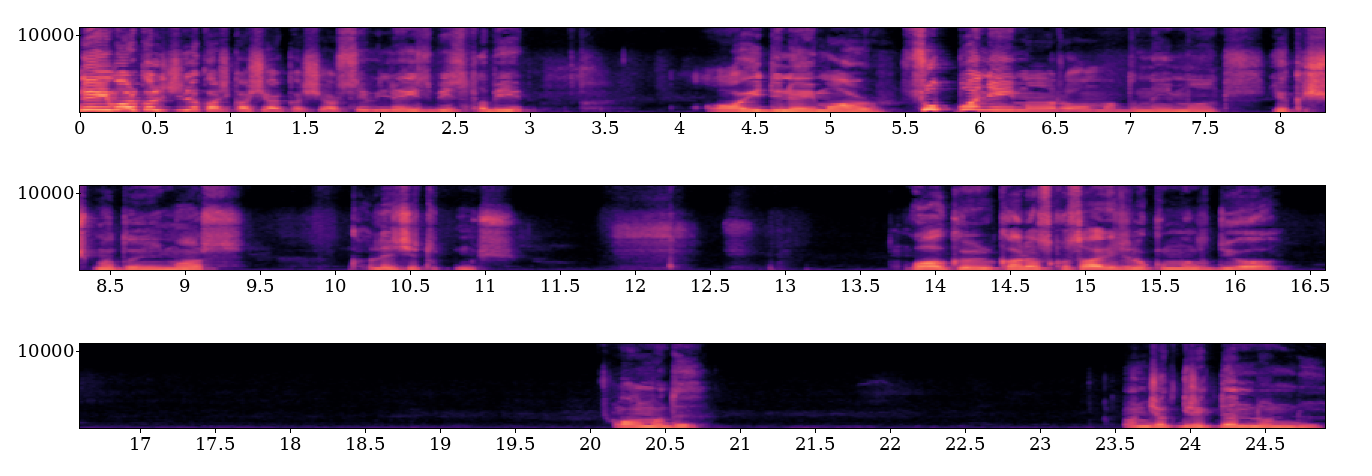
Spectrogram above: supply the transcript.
Neymar kaleciyle karşı karşıya arkadaşlar. Sevilla'yız biz tabii. Haydi Neymar. Suppa Neymar olmadı Neymar. Yakışmadı Neymar. Kaleci tutmuş. Walker Carrasco sadece dokunmalı diyor. Olmadı. Ancak direkten döndü.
